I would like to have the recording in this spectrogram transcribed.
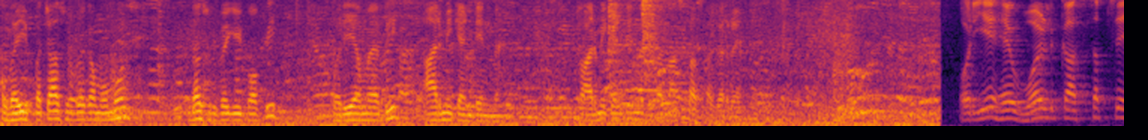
तो भाई, पचास रुपये का मोमोज दस रुपये की कॉफ़ी और ये हमें अभी आर्मी कैंटीन में तो आर्मी कैंटीन में थोड़ा नाश्ता वास्ता कर रहे हैं। और ये है वर्ल्ड का सबसे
